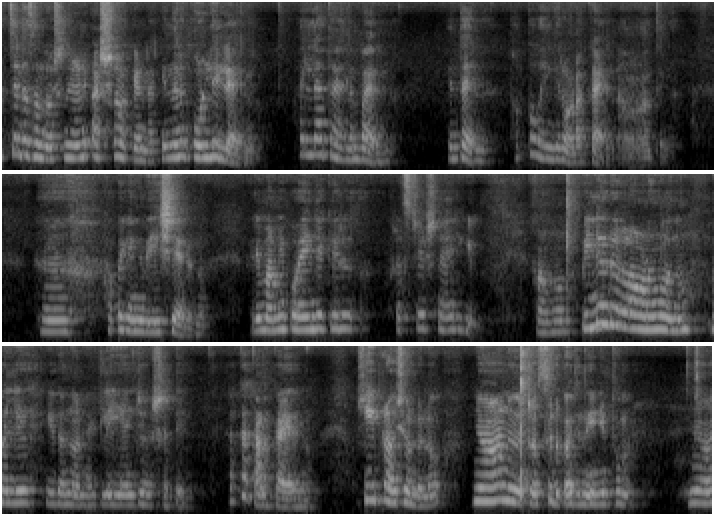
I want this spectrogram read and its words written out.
അച്ഛന്റെ സന്തോഷത്തിന് വേണ്ടി ഭക്ഷണമൊക്കെ ഉണ്ടാക്കി. ഇന്നലെ കൊള്ളില്ലായിരുന്നു. വല്ലാത്ത അലമ്പായിരുന്നു. എന്തായിരുന്നു? പപ്പ ഭയങ്കര ഉടക്കായിരുന്നു ഓണത്തിന് അപ്പയ്ക്ക് അങ്ങ് ദേഷ്യമായിരുന്നു. കാര്യം മമ്മി പോയതിന്റെയൊക്കെ ഒരു ഫ്രസ്ട്രേഷൻ ആയിരിക്കും. പിന്നീടുള്ള ഓണങ്ങളൊന്നും വലിയ ഇതൊന്നും ഉണ്ടായിട്ടില്ല ഈ അഞ്ച് വർഷത്തിൽ. ഒക്കെ കണക്കായിരുന്നു. പക്ഷേ ഈ പ്രാവശ്യം ഉണ്ടല്ലോ ഞാൻ ഡ്രസ്സ് എടുക്കാൻ ചെന്ന് കഴിഞ്ഞപ്പം ഞാൻ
